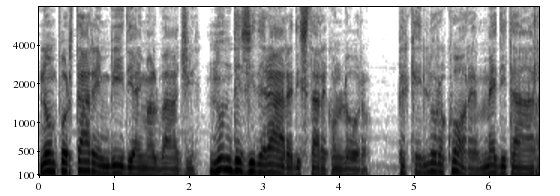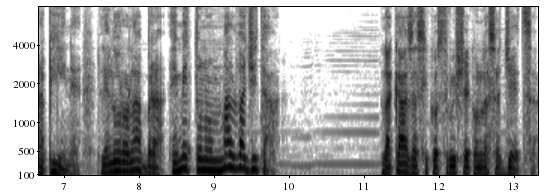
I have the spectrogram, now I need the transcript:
Non portare invidia ai malvagi, non desiderare di stare con loro, perché il loro cuore medita rapine, le loro labbra emettono malvagità. La casa si costruisce con la saggezza,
